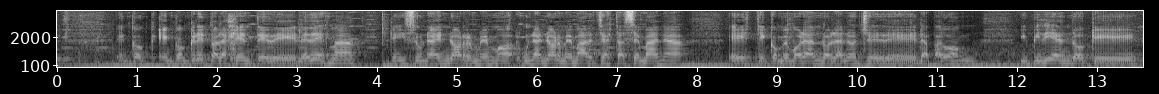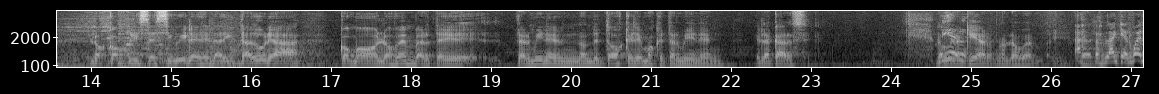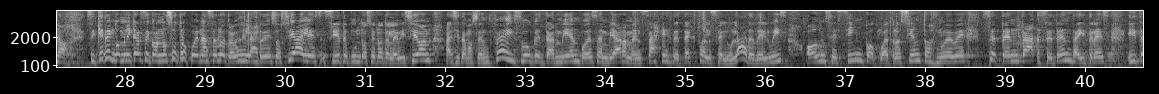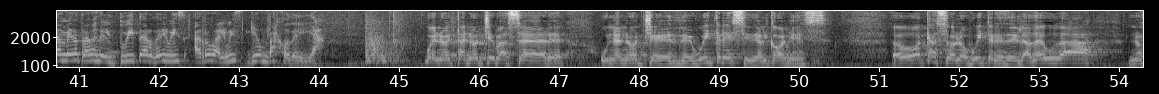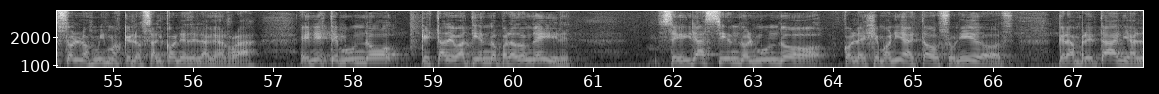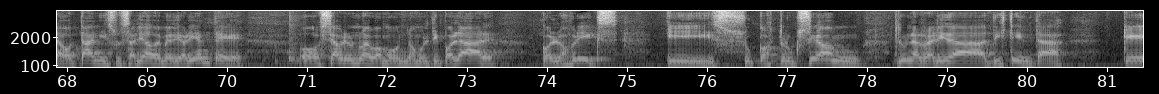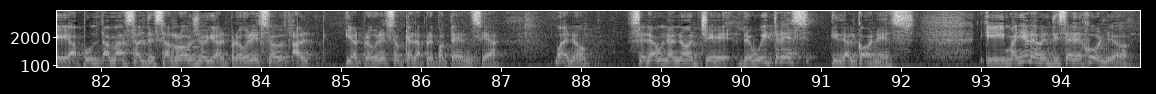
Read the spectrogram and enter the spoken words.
en, en concreto a la gente de Ledesma, que hizo una enorme, una enorme marcha esta semana este, conmemorando la noche del apagón y pidiendo que los cómplices civiles de la dictadura, como los Bember, terminen donde todos queremos que terminen, en la cárcel. Los Blaquier, no los ven. Ah, los Blaquier. Bueno, si quieren comunicarse con nosotros pueden hacerlo a través de las redes sociales, 7.0 Televisión, así estamos en Facebook. También puedes enviar mensajes de texto al celular de Luis 115 409 7073 y también a través del Twitter de Luis, arroba Luis-Delia. Bueno, esta noche va a ser una noche de buitres y de halcones. ¿O acaso los buitres de la deuda no son los mismos que los halcones de la guerra. En este mundo que está debatiendo para dónde ir, ¿seguirá siendo el mundo con la hegemonía de Estados Unidos, Gran Bretaña, la OTAN y sus aliados de Medio Oriente? ¿O se abre un nuevo mundo multipolar con los BRICS y su construcción de una realidad distinta? Que apunta más al desarrollo y al progreso, y al progreso que a la prepotencia. Bueno, será una noche de buitres y de halcones. Y mañana es 26 de julio.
